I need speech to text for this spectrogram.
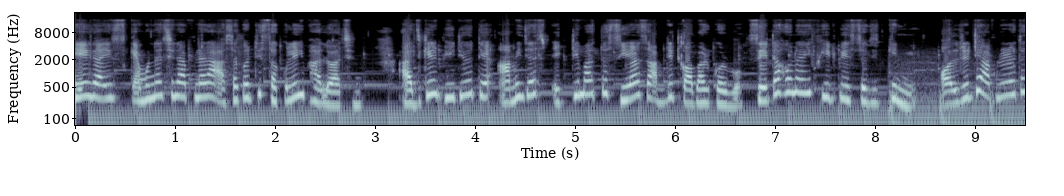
হে গাইস, কেমন আছেন আপনারা? আশা করছি সকলেই ভালো আছেন। আজকের ভিডিওতে আমি জাস্ট একটি মাত্র সিরিয়াস আপডেট কভার করব। সেটা হলো এই ফিট বিশ্বজিৎকে নিয়ে। অলরেডি আপনারা তো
